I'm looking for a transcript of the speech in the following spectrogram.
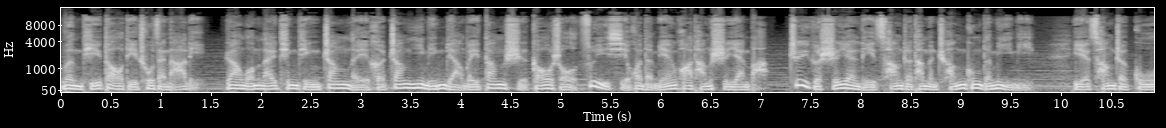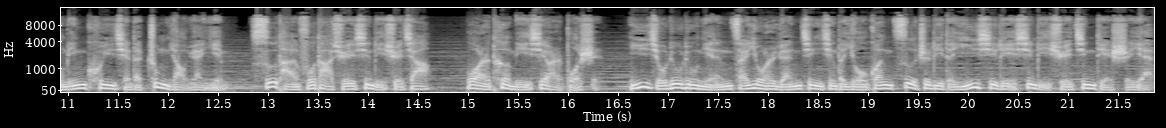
问题到底出在哪里？让我们来听听张磊和张一鸣两位当时高手最喜欢的棉花糖实验吧。这个实验里藏着他们成功的秘密，也藏着股民亏钱的重要原因。斯坦福大学心理学家沃尔特·米歇尔博士，一九六六年在幼儿园进行的有关自制力的一系列心理学经典实验。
